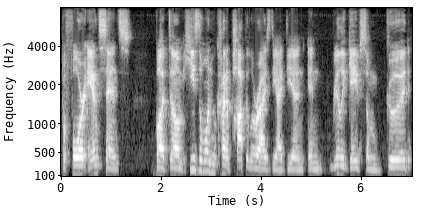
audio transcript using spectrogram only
before and since. But um, he's the one who kind of popularized the idea and, and really gave some good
